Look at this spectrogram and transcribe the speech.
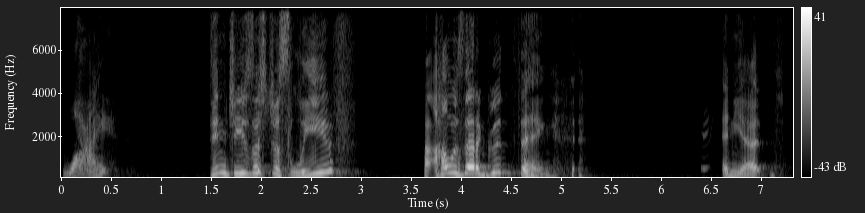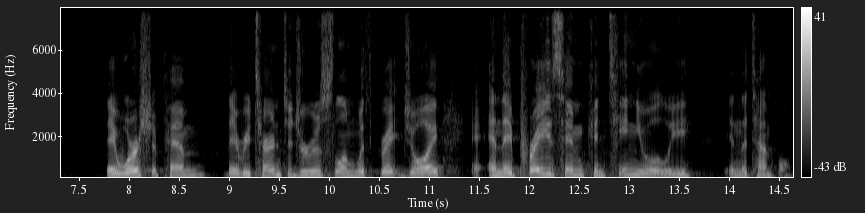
Why? Didn't Jesus just leave? How is that a good thing? and yet, they worship him, they return to Jerusalem with great joy, and they praise him continually in the temple.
